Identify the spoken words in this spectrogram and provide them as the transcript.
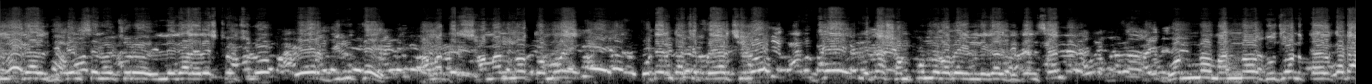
ইলিগাল ডিটেনশন হয়েছিল ইলিগাল অ্যারেস্ট হয়েছিল, এর বিরুদ্ধে আমাদের সামান্যতম কোর্টের কাছে প্রেয়ার ছিল যে এটা সম্পূর্ণভাবে ইলিগাল ডিটেনশন গণ্যমান্য দুজন ক্যালকাটা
